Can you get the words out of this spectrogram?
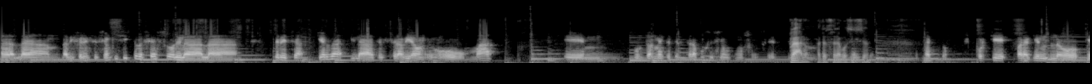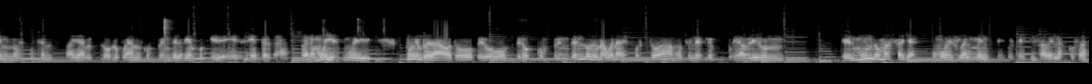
la, la, diferenciación que hiciste recién sobre la, derecha, izquierda y la tercera vía, o, más eh, puntualmente tercera posición, como dice. Claro, la tercera posición. Exacto porque para que lo, quienes nos escuchen vayan lo, puedan comprender bien porque es, verdad suena muy muy muy enredado todo pero pero comprenderlo de una buena vez por todas a muchos les le puede abrir un el mundo más allá como es realmente porque hay que saber las cosas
